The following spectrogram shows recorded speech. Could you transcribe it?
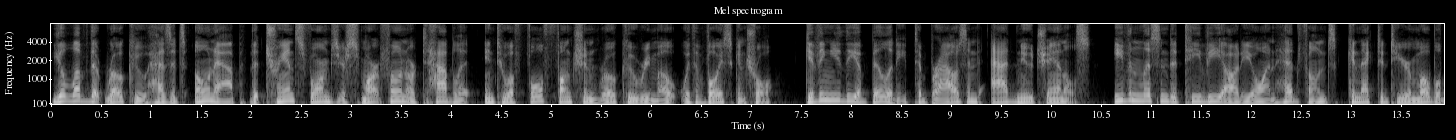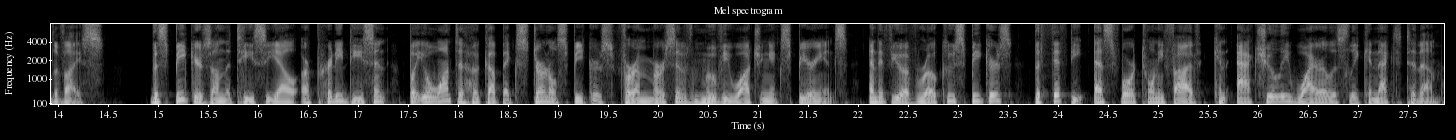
you'll love that Roku has its own app that transforms your smartphone or tablet into a full function Roku remote with a voice control, giving you the ability to browse and add new channels even listen to TV audio on headphones connected to your mobile device. The speakers on the TCL are pretty decent, but you'll want to hook up external speakers for immersive movie watching experience. And if you have Roku speakers, the 50 S425 can actually wirelessly connect to them.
